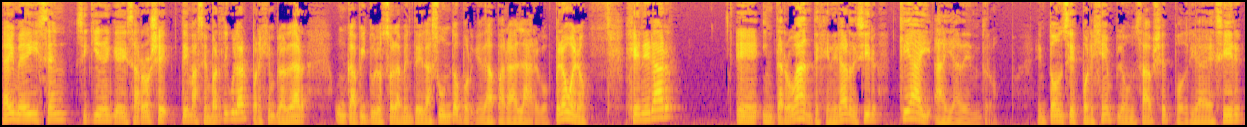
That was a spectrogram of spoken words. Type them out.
y ahí me dicen si quieren que desarrolle temas en particular, por ejemplo, hablar un capítulo solamente del asunto, porque da para largo. Pero bueno, generar eh, interrogantes, generar, decir, ¿qué hay ahí adentro? Entonces, por ejemplo, un subject podría decir,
